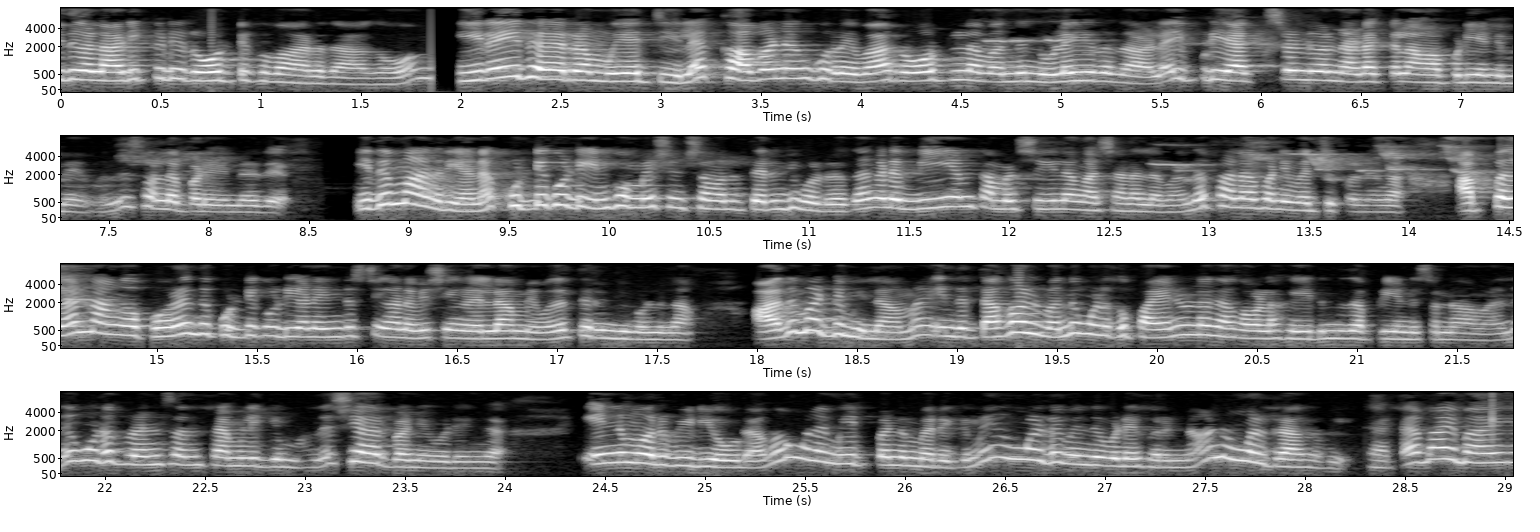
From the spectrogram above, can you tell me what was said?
இதுகள் அடிக்கடி ரோட்டுக்கு வர்றதாகவும் இறை தேடுற முயற்சியில கவனம் குறைவா ரோட்ல வந்து நுழையிறதால இப்படி ஆக்சிடென்ட்கள் நடக்கலாம் அப்படின்னுமே வந்து சொல்லப்படுகின்றது. இது மாதிரியான குட்டி குட்டி இன்ஃபர்மேஷன்ஸை வந்து தெரிஞ்சு கொள்றதுக்கு எங்களோட பிஎம் தமிழ் ஸ்ரீலங்கா சேனலை வந்து ஃபாலோ பண்ணி வச்சுக்கொள்ளுங்க. அப்பதான் நாங்க போற இந்த குட்டி குட்டியான இன்ட்ரெஸ்டிங்கான விஷயங்கள் எல்லாமே வந்து தெரிஞ்சு கொள்ளலாம் அது மட்டும் இல்லாம இந்த தகவல் வந்து உங்களுக்கு பயனுள்ள தகவலாக இருந்தது அப்படின்னு சொன்னா வந்து உங்களோட ஃப்ரெண்ட்ஸ் அண்ட் ஃபேமிலிக்கும் வந்து ஷேர் பண்ணி விடுங்க. இன்னும் ஒரு வீடியோடாக உங்களை மீட் பண்ணும் வரைக்குமே உங்கள்ட்ட வந்து விடைபெறும் நான் உங்கள் ராகவி. டாட்டா பாய் பாய்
